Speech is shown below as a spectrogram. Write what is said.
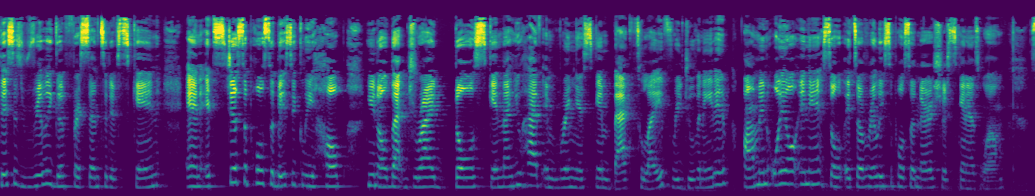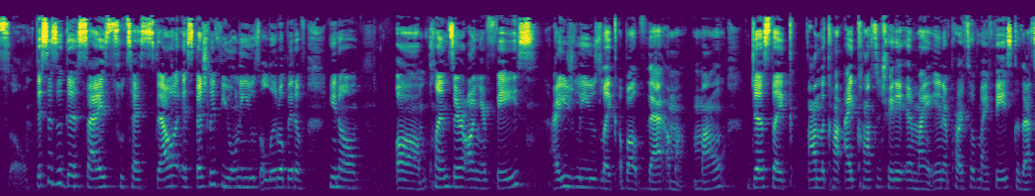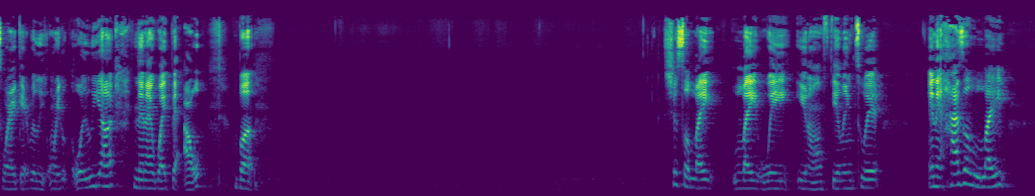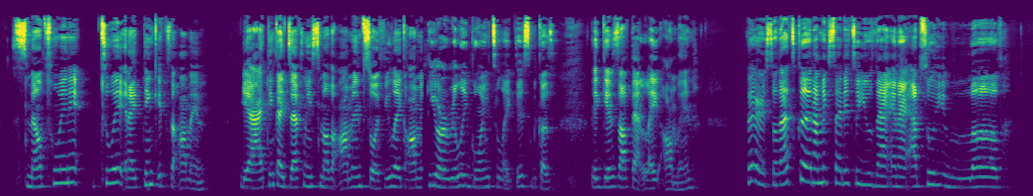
this is really good for sensitive skin and it's just supposed to basically help, you know, that dry, dull skin that you have and bring your skin back to life, rejuvenated. Almond oil in it, so it's a really supposed to nourish your skin as well. So this is a good size to test out, especially if you only use a little bit of, you know, um, cleanser on your face. I usually use like about that amount, just like on the con I concentrate it in my inner parts of my face because that's where I get really oil oily out and then I wipe it out. But it's just a light lightweight you know feeling to it. And it has a light smell to it to it and I think it's the almond. Yeah I think I definitely smell the almond. So if you like almond you are really going to like this because it gives off that light almond there, so that's good. I'm excited to use that, and I absolutely love,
